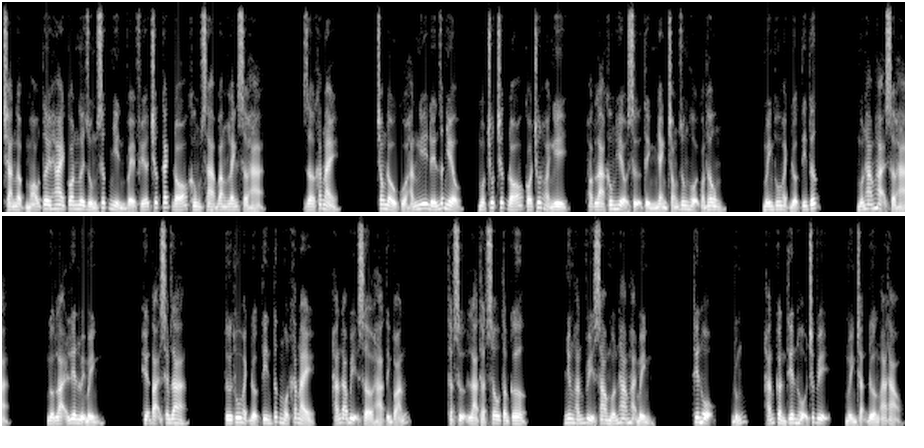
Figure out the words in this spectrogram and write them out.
tràn ngập máu tươi hai con ngươi dùng sức nhìn về phía trước cách đó không xa băng lánh sở hạ. Giờ khắc này, trong đầu của hắn nghĩ đến rất nhiều, một chút trước đó có chút hoài nghi hoặc là không hiểu sự tình nhanh chóng dung hội quan thông. Mình thu hoạch được tin tức. Muốn hãm hại sở hà, ngược lại liên lụy mình. Hiện tại xem ra, từ thu hoạch được tin tức một khắc này, hắn đã bị sở hà tính toán. Thật sự là thật sâu tâm cơ. Nhưng hắn vì sao muốn hãm hại mình? Thiên hộ, đúng, hắn cần thiên hộ chức vị, mình chặn đường á thảo.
